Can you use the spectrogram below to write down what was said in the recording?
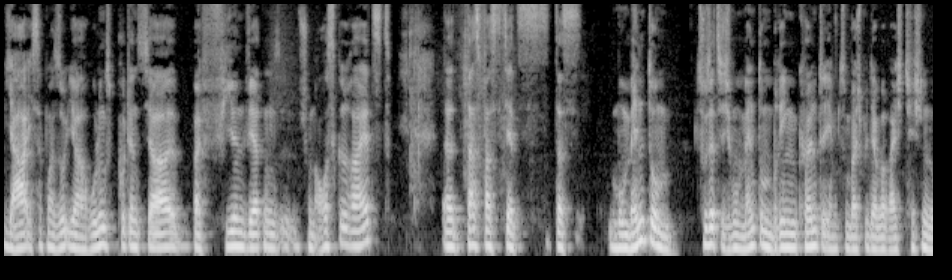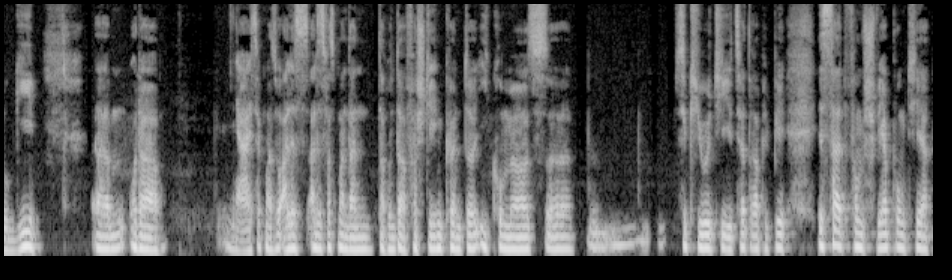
ja, ich sag mal so, ihr Erholungspotenzial bei vielen Werten schon ausgereizt. Äh, das, was jetzt das Momentum, zusätzliche Momentum bringen könnte, eben zum Beispiel der Bereich Technologie ähm, oder ja, ich sag mal so alles, alles, was man dann darunter verstehen könnte, E-Commerce, äh, Security etc. pp, ist halt vom Schwerpunkt her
